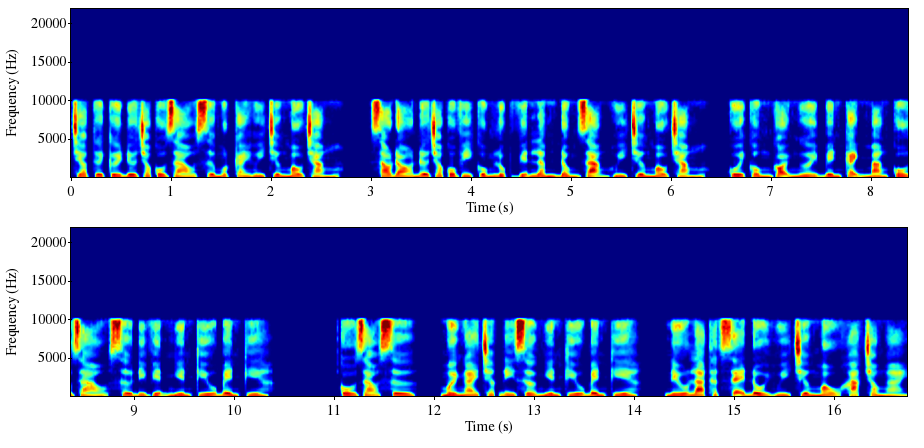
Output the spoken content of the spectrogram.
treo tươi cười đưa cho cô giáo sư một cái huy chương màu trắng, sau đó đưa cho cố vi cùng lục viễn lâm đồng dạng huy chương màu trắng, cuối cùng gọi người bên cạnh mang cố giáo sư đi viện nghiên cứu bên kia. Cố giáo sư, mời ngài trước đi sở nghiên cứu bên kia, nếu là thật sẽ đổi huy chương màu khác cho ngài.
